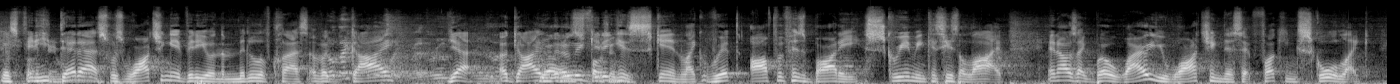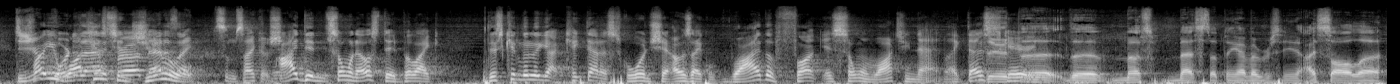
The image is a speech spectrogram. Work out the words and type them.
That's and he dead ass was watching a video in the middle of class of a Don't they guy. those, like, yeah, a guy Yeah, literally getting his skin like ripped off of his body, screaming because he's alive. And I was like, bro, why are you watching this at fucking school? Like, Did you why are you watching this in That general? is like some psycho shit. I didn't. Someone else did, but like this kid literally got kicked out of school and shit. I was like, why the fuck is someone watching that? Like that's Dude, scary. the the most messed up thing I've ever seen. I saw. Uh,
